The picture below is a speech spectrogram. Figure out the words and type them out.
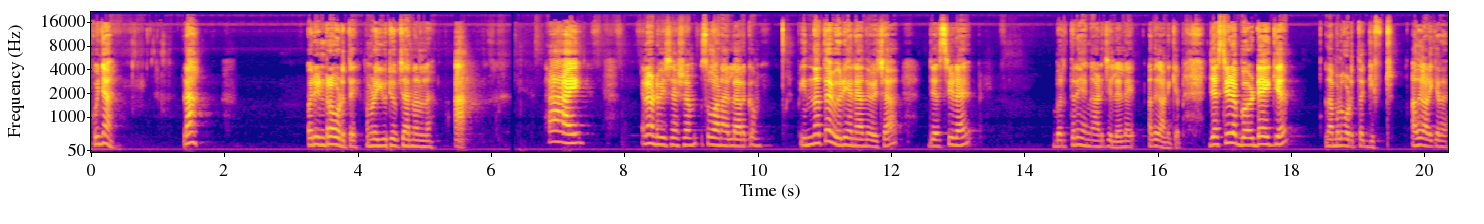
കുഞ്ഞാ എടാ ഒരു ഇൻട്രോ കൊടുത്തേ നമ്മുടെ യൂട്യൂബ് ചാനലിന് ആ. ഹായ് എന്നോട് വിശേഷം? സുഖമാണോ എല്ലാവർക്കും? ഇന്നത്തെ വീഡിയോ എന്നാന്ന് ചോദിച്ചാൽ ജസ്സിയുടെ ബർത്ത്ഡേ ഞാൻ കാണിച്ചില്ലല്ലേ? അത് കാണിക്കാം. ജസ്സിയുടെ ബർത്ത്ഡേക്ക് നമ്മൾ കൊടുത്ത ഗിഫ്റ്റ് അത് കാണിക്കുന്നത്.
